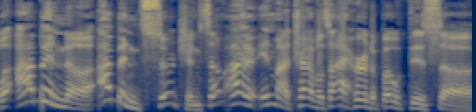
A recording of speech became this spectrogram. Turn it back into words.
Well, I've been uh, I've been searching. Some I, in my travels, I heard about this uh,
